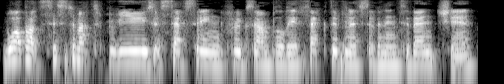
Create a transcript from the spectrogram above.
what about systematic reviews assessing, for example, the effectiveness of an intervention,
